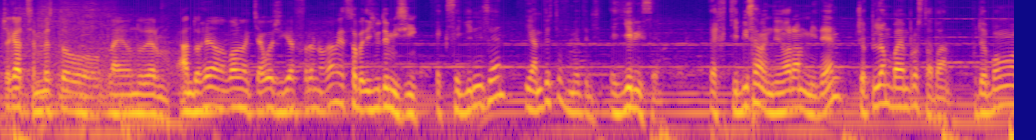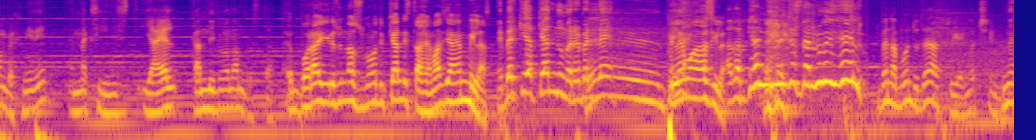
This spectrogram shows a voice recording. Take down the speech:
και κάτσε μες στο πλαϊόν του τέρμα. Αν το θέλαμε να βάλουμε και εγώ και φρένο κάμε, θα πετύχει ούτε μισή. Εξεκίνησε η αντίστοφη μέτρηση. Εγύρισε. Εχτυπήσαμε την ώρα 0 και πλέον πάμε προς τα πάνω. Που το επόμενο παιχνίδι είναι να ξεκινήσεις. Η ΑΕΛ κάνει βήματα μπροστά. Ε, Μπορεί να γυρίσουν να σου πούν ότι πιάνεις τα χεμάτια για να μην μιλάς. Ε, πέρκει τα πιάνουμε ρε πελέ. Πηλέμω ασύλα. Αν τα πιάνουμε και στα λούδι θέλουν. Πρέπει να πούμε του τέταρτου για κότσινο. Ναι.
